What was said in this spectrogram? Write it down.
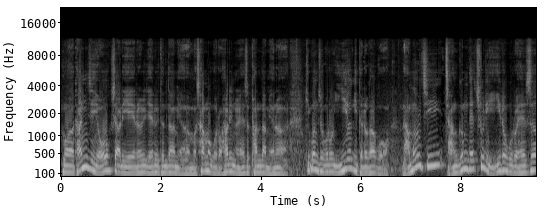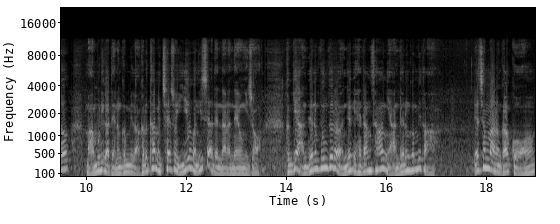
뭐 단지 5억짜리를 예를 든다면 뭐 3억으로 할인을 해서 판다면은 기본적으로 2억이 들어가고 나머지 잔금 대출이 1억으로 해서 마무리가 되는 겁니다. 그렇다면 최소 2억은 있어야 된다는 내용이죠. 그게 안 되는 분들은 여기 해당 사항이 안 되는 겁니다. 몇 천만 원 갖고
